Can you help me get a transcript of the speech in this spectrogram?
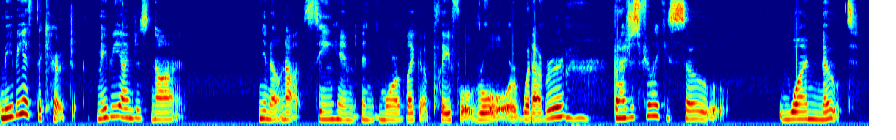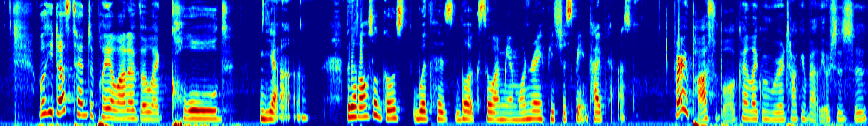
maybe it's the character. Maybe I'm just not you know not seeing him in more of like a playful role or whatever. Mm-hmm. But I just feel like he's so one note. Well, he does tend to play a lot of the like cold. Yeah. But that also goes with his look. So I mean, I'm wondering if he's just being typecast. Very possible, kind of like when we were talking about Liu Shishi.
